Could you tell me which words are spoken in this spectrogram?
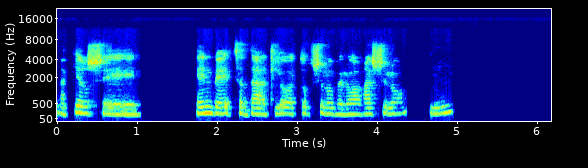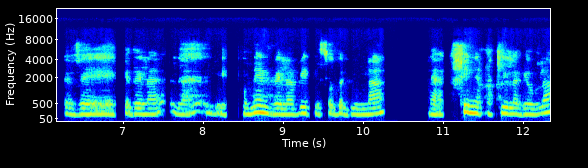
להכיר שאין בעץ הדעת לא הטוב שלו ולא הרע שלו, כלום, וכדי לה, לה, להתכונן ולהביא את יסוד הגאולה, להכין את הכלי לגאולה,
